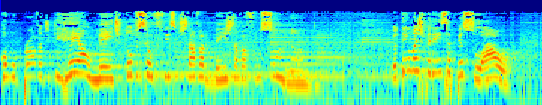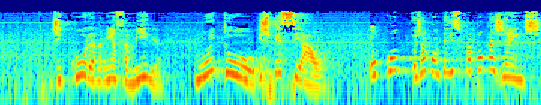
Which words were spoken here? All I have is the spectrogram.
como prova de que realmente todo o seu físico estava bem, estava funcionando. Eu tenho uma experiência pessoal de cura na minha família muito especial. Eu, eu já contei isso para pouca gente,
